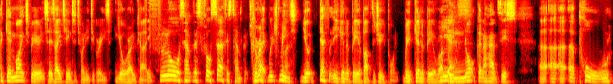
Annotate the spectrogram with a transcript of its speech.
again, my experience says 18 to 20 degrees, you're okay. Floor temp, this floor surface temperature. Correct, which means you're definitely going to be above the dew point. We're going to be all right. Yes. We're not going to have this uh, a, a pool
